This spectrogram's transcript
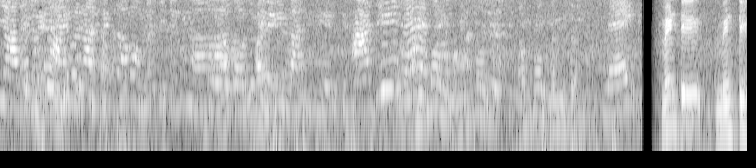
याद है जब चाय बनाते तब हम लोग किचन में थोड़ा बहुत बात किए थे आज ही है। नहीं। मिंटी मिंटी।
